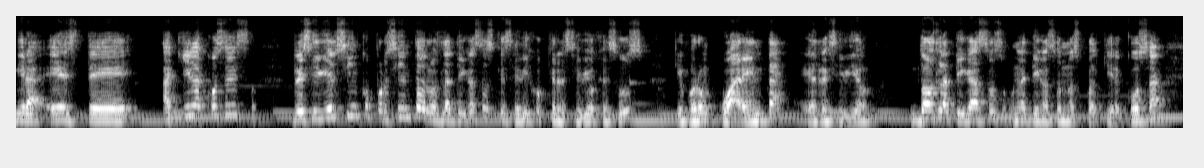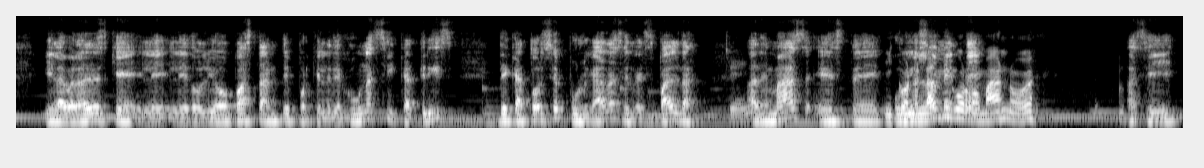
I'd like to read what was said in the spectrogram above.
Mira, este, aquí la cosa es, recibió el 5% de los latigazos que se dijo que recibió Jesús, que fueron 40, él recibió dos latigazos, un latigazo no es cualquier cosa, y la verdad es que le, dolió bastante porque le dejó una cicatriz de 14 pulgadas en la espalda. Además, este... Y con el látigo romano, ¿eh? Ah, sí.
